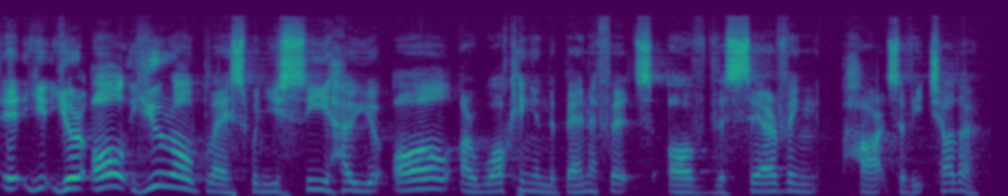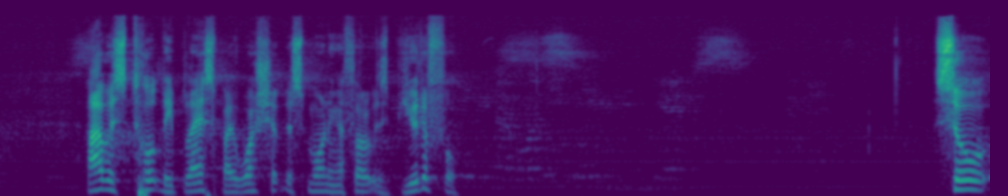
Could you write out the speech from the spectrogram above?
it, you're, all, you're all blessed when you see how you all are walking in the benefits of the serving hearts of each other. I was totally blessed by worship this morning. I thought it was beautiful. So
